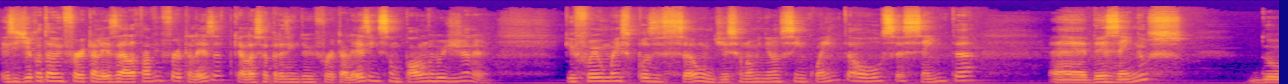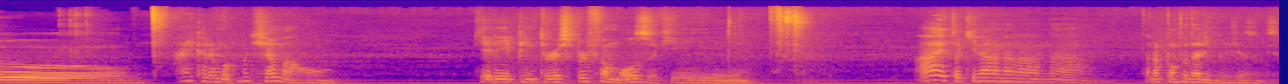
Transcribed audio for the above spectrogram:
Esse dia que eu tava em Fortaleza, ela tava em Fortaleza, porque ela se apresentou em Fortaleza, em São Paulo, no Rio de Janeiro. Que foi uma exposição de, se eu não me engano, 50 ou 60 é, desenhos do. Ai caramba, como é que chama? Um- Aquele pintor super famoso que. Ai, tô aqui na, na, na, na- Tá na ponta da língua, Jesus.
